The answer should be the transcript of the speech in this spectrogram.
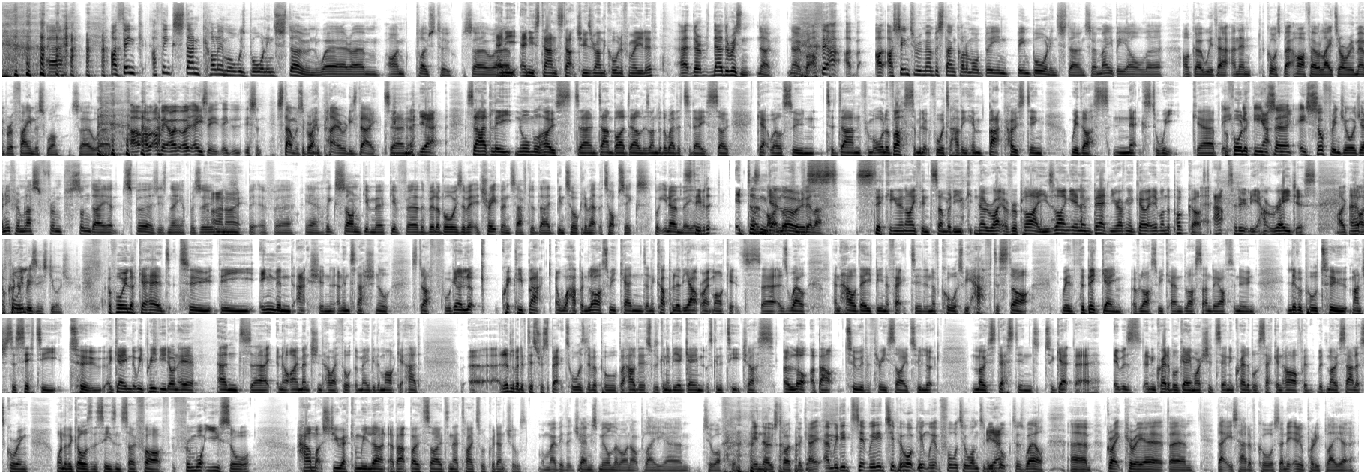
uh, I think I think Stan Collymore was born in Stone, where um, I'm close to. So um, any any Stan statues around the corner from where you live? Uh, there, no, there isn't. No, no. But I think I, I, I, seem to remember Stan Collymore being being born in Stone, so maybe I'll uh, I'll go with that. And then, of course, about half hour later, I'll remember a famous one. So uh, I, I, mean, I, easily listen. Stan was a great player in his day. Um, yeah. Sadly, normal host uh, Dan Bardell is under the weather today, so get well soon to Dan from all of us, and we look forward to having him back hosting with us next week. Uh, before looking he's, at, the... uh, he's suffering, George, only from last from Sunday at Spurs, isn't he? I presume. I know. Bit of uh, yeah. I think Son give him a, give uh, the Villa boys a bit of treatment after they'd been talking about the top six. But you know me, Steve. And, it doesn't get lower. It's sticking the knife in somebody, no right of reply. He's lying ill in bed, and you're having a go at him on the podcast. Absolutely outrageous. I, uh, I couldn't we, resist, George. Before we look ahead to the England action and international stuff, we're going to look quickly back at what happened last weekend and a couple of the outright markets uh, as well and how they've been affected. And of course, we have to start with the big game of last weekend, last Sunday afternoon Liverpool 2, Manchester City 2, a game that we previewed on here. And, uh, you know, I mentioned how I thought that maybe the market had. Uh, a little bit of disrespect towards Liverpool, but how this was going to be a game that was going to teach us a lot about two of the three sides who look most destined to get there. It was an incredible game, or I should say, an incredible second half with, with Mo Salah scoring one of the goals of the season so far. From what you saw, how much do you reckon we learnt about both sides and their title credentials? Well, maybe that James Milner might not play um, too often in those type of games. And we did tip, we did tip him up, didn't we, at four to one to be yeah. booked as well. Um, great career um, that he's had, of course, and he'll probably play uh,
